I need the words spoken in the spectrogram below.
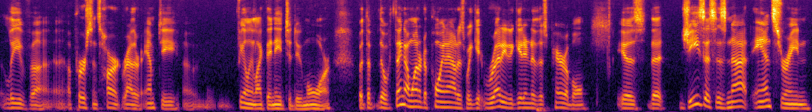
leave uh, a person's heart rather empty, uh, feeling like they need to do more. But the, the thing I wanted to point out as we get ready to get into this parable is that Jesus is not answering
